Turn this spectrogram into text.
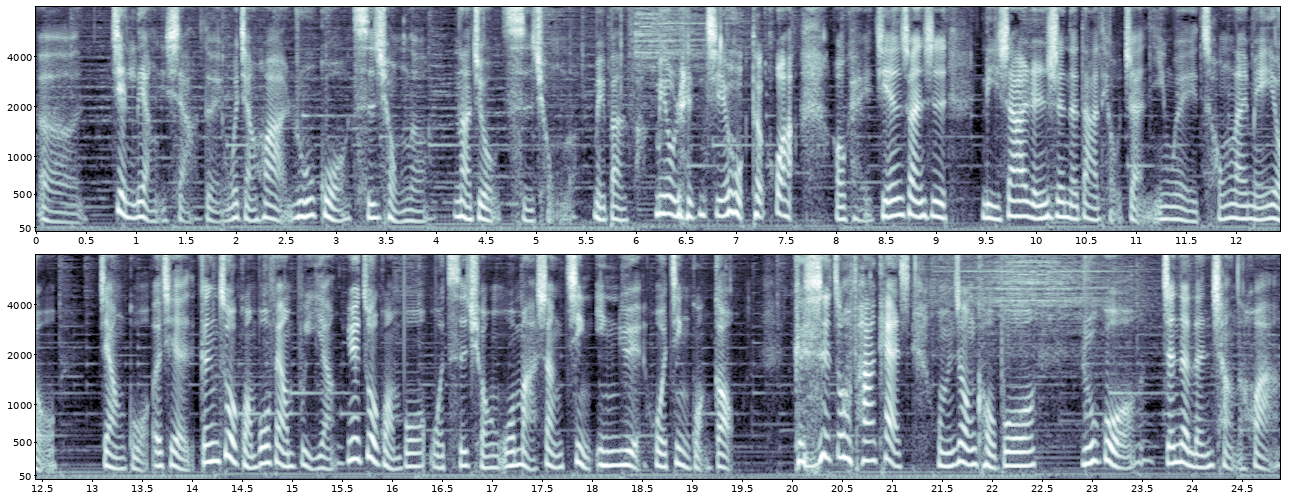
呃。见谅一下，对，我讲话，如果词穷了，那就词穷了，没办法，没有人接我的话。OK，今天算是李莎人生的大挑战，因为从来没有这样过，而且跟做广播非常不一样。因为做广播，我词穷，我马上进音乐或进广告。可是做 Podcast，我们这种口播，如果真的冷场的话，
